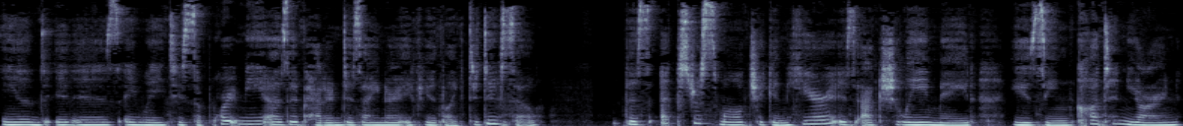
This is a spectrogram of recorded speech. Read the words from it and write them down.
And it is a way to support me as a pattern designer if you'd like to do so. This extra small chicken here is actually made using cotton yarn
